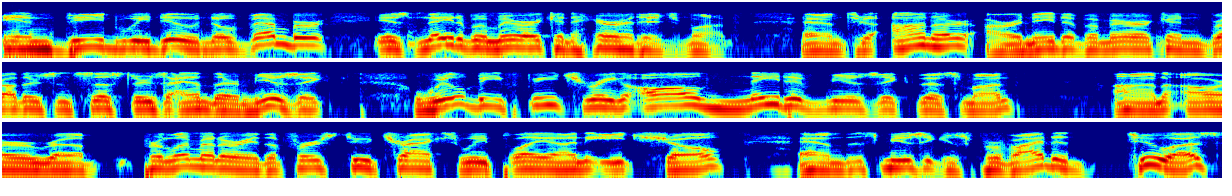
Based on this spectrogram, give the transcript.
Indeed, we do. November is Native American Heritage Month. And to honor our Native American brothers and sisters and their music, we'll be featuring all Native music this month on our uh, preliminary, the first two tracks we play on each show. And this music is provided to us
